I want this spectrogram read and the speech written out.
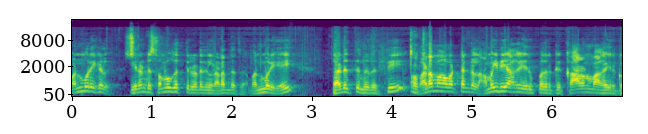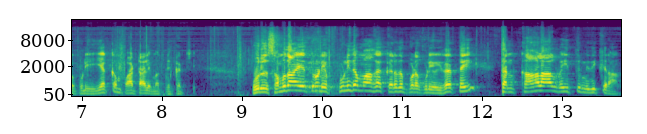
வன்முறைகள் இரண்டு சமூகத்தினிடத்தில் நடந்த வன்முறையை தடுத்து நிறுத்தி வட மாவட்டங்கள் அமைதியாக இருப்பதற்கு காரணமாக இருக்கக்கூடிய இயக்கம் பாட்டாளி மக்கள் கட்சி. ஒரு சமுதாயத்தினுடைய புனிதமாக கருதப்படக்கூடிய இடத்தை தன் காலால் வைத்து மிதிக்கிறான்.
